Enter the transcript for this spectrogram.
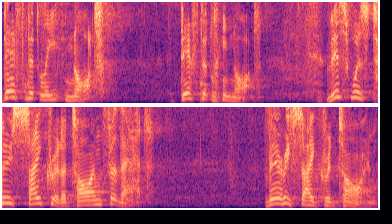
Definitely not. Definitely not. This was too sacred a time for that very sacred time.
